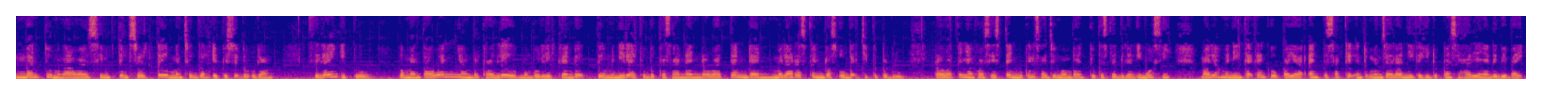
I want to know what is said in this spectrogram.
membantu mengawal simptom serta mencegah episod berulang. Selain itu, Pemantauan yang berkala membolehkan doktor menilai keberkesanan rawatan dan melaraskan dos ubat jika perlu. Rawatan yang konsisten bukan sahaja membantu kestabilan emosi, malah meningkatkan keupayaan pesakit untuk menjalani kehidupan seharian yang lebih baik.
